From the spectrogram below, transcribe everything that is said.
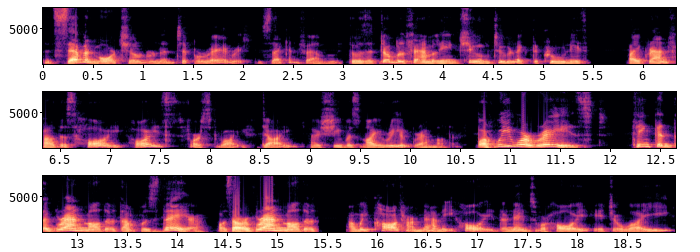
Had seven more children in Tipperary, the second family. There was a double family in Tuam too, like the Cooneys. My grandfather's Hoy, Hoy's first wife, died. Now she was my real grandmother. But we were raised thinking the grandmother that was there was our grandmother, and we called her Mammy Hoy. Their names were Hoy, H-O-Y-E.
